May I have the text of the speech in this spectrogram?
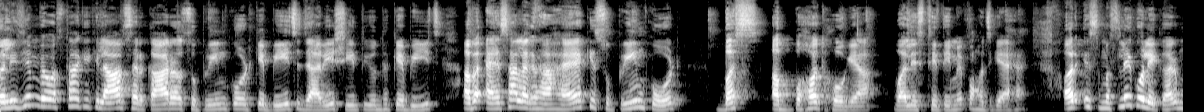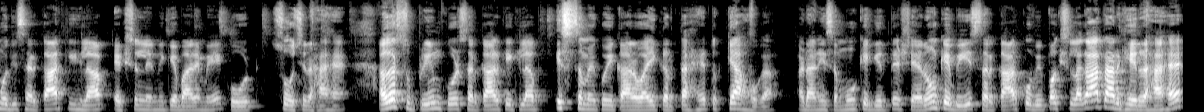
Collegium व्यवस्था के खिलाफ सरकार और सुप्रीम कोर्ट के बीच जारी शीत युद्ध के बीच, अब ऐसा लग रहा है कि सुप्रीम कोर्ट बस अब बहुत हो गया, वाली स्थिति में पहुँच गया है। और इस मसले को लेकर मोदी सरकार के खिलाफ एक्शन लेने के बारे में कोर्ट सोच रहा है। अगर सुप्रीम कोर्ट सरकार के खिलाफ इस समय कोई कार्रवाई करता है तो क्या होगा? अडानी समूह के गिरते शेयरों के बीच सरकार को विपक्ष लगातार घेर रहा है।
